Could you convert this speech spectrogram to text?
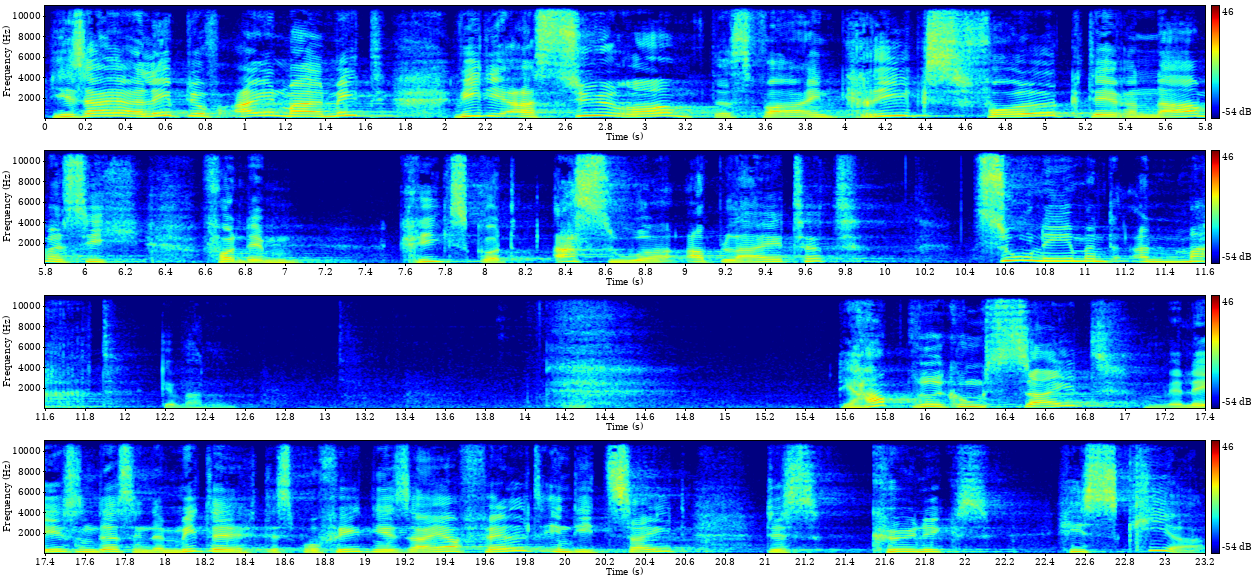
Jesaja erlebte auf einmal mit, wie die Assyrer, das war ein Kriegsvolk, deren Name sich von dem Kriegsgott Assur ableitet, zunehmend an Macht gewann. Die Hauptwirkungszeit, wir lesen das in der Mitte des Propheten Jesaja, fällt in die Zeit des Königs Hiskia,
